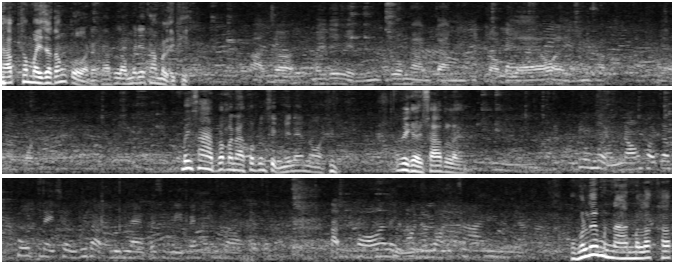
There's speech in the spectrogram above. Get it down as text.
ครับทำไมจะต้องโกรธนะครับ เราไม่ได้ทำอะไรผิด อาจจะไม่ได้เห็นร่วมงานกันอีกต่อไปแล้วอะไรอย่างนี้ไหมครับในอนาคตไม่ทราบครับอนาคตเป็นสิ่งไม่แน่นอน ไม่มีใครทราบอะไรดู เหมือนน้องเขาจะพูดในเชิงที่แบบรุนแรงไปสักนิดไหมคะพี่บอยอาจจะแบบตัดพ้ออะไรอย่างเงี้ยน้อยใจอะไรอย่างเงี้ยค่ะผมว่าเรื่องมันนานมาแล้วครับ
